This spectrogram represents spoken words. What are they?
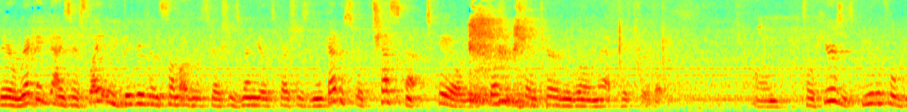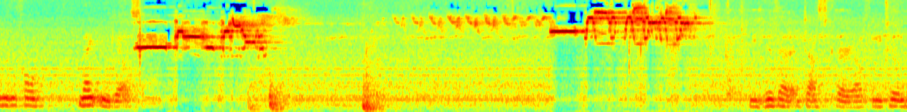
They're recognized, they're slightly bigger than some other thrushes, many other thrushes, and they've got a sort of chestnut tail, which doesn't show terribly well in that picture. But um, So here's this beautiful, beautiful nightingale song. We hear that at dusk very often too.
